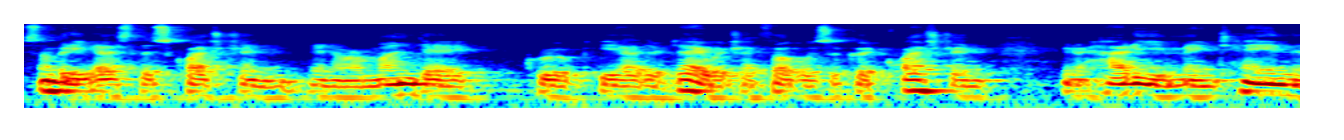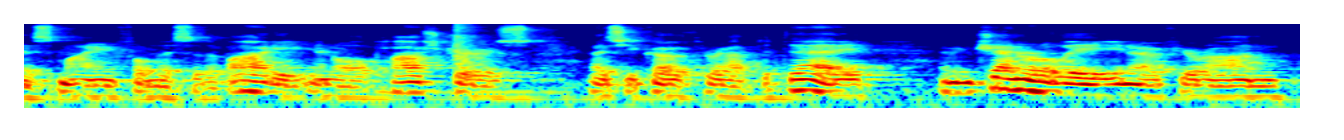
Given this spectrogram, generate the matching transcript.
somebody asked this question in our Monday group the other day, which I thought was a good question. You know, how do you maintain this mindfulness of the body in all postures as you go throughout the day? I mean, generally, you know, if you're on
